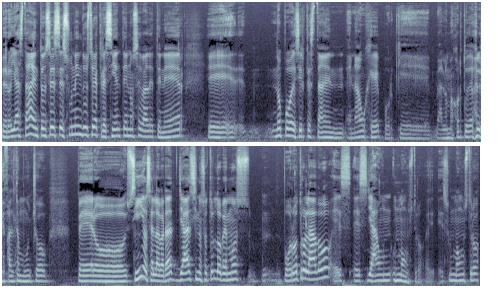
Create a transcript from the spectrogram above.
pero ya está, entonces es una industria creciente, no se va a detener, eh, no puedo decir que está en, en, auge, porque a lo mejor todavía le falta mucho, pero sí, o sea, la verdad, ya si nosotros lo vemos por otro lado, es, es ya un, un monstruo, es un monstruo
